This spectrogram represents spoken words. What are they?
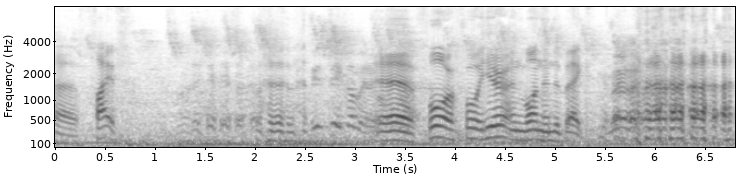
Uh, five. With the camera. Yeah, four, four here and one in the back.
